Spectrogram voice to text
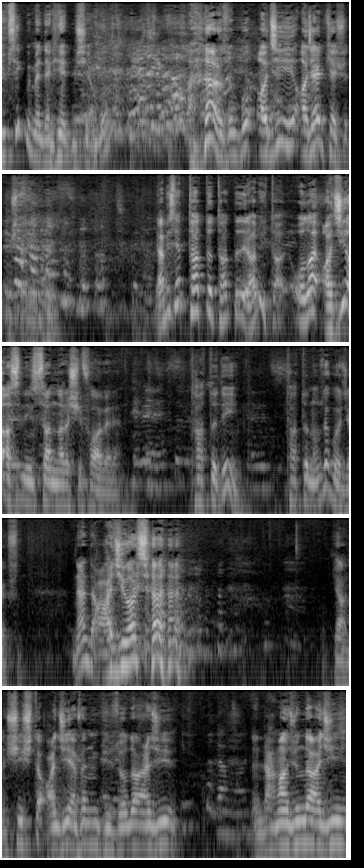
yüksek bir medeniyetmiş ya bu. Olsun, bu acıyı acayip keşfetmişler yani. Ya biz hep tatlı tatlı değil. Abi ta- olay acı asıl insanlara şifa veren. Tatlı değil. Tatlını uzak olacaksın. Nerede acı varsa yani şişte acı efendim pirzoda acı lahmacunda acı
